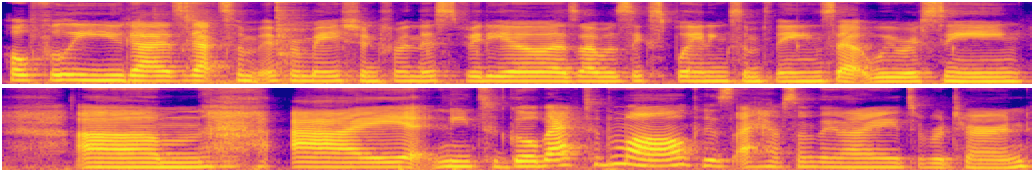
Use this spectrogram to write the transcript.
hopefully you guys got some information from this video as I was explaining some things that we were seeing. Um, I need to go back to the mall because I have something that I need to return.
